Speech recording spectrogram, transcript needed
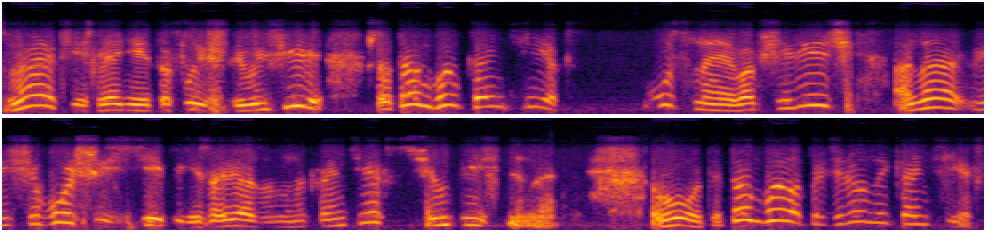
знают, если они это слышали в эфире, что там был контекст устная вообще речь, она в еще большей степени завязана на контекст, чем письменная. Вот. И там был определенный контекст.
